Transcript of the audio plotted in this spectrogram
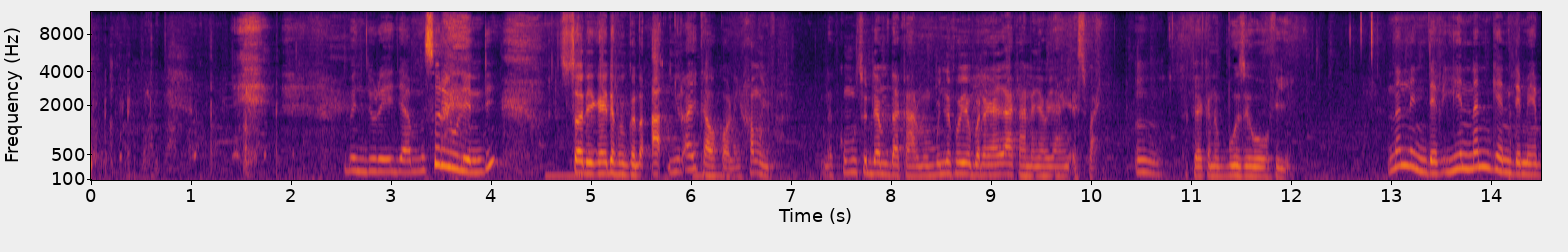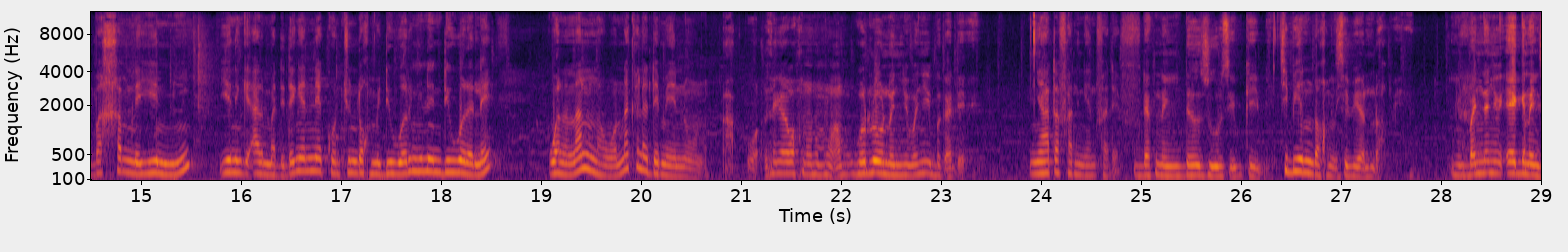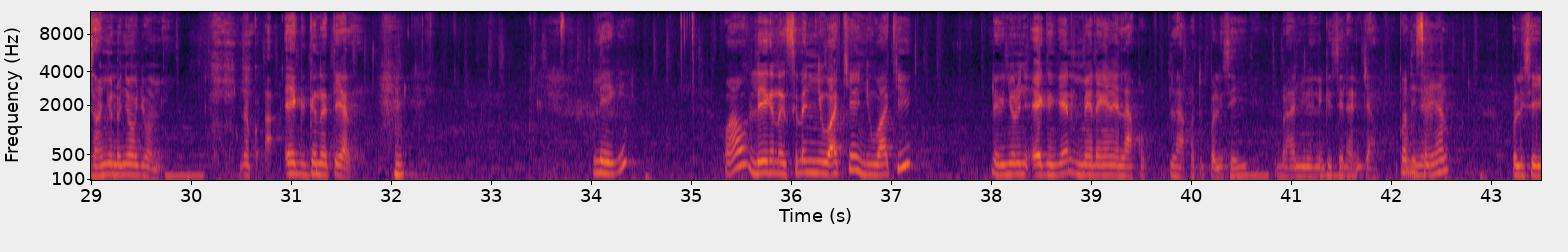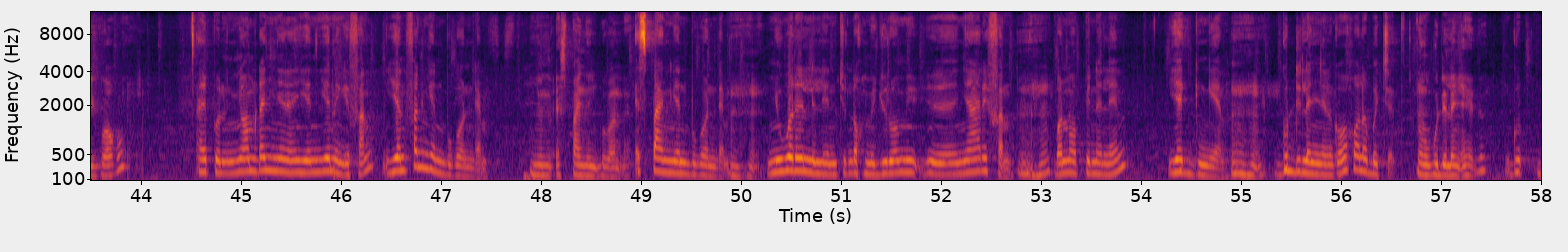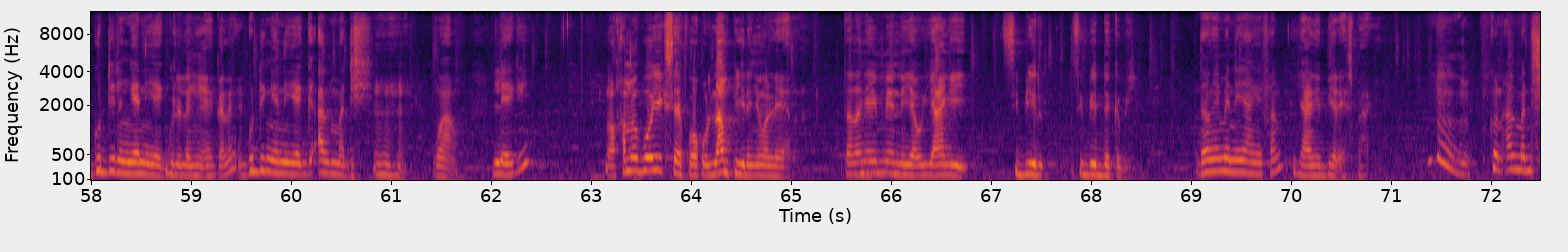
bañ juree jàmm soriwu leen di. sori kay defuñ ko nag ah ñun ay kaw kaw lañ xamuñ fa nag ku musu dem Dakar moom bu ñu la fa yóbbu da nga yaakaar ne yow yaa ngi Espagne te fekk na bougé woo fii nan lañ def yéen nan ngeen demee ba xam ne yéen ñii yéen a ngi almadi da ngeen nekkoon ci ndox mi di wër ñu leen di wërale wala lan la woon naka la demee noonu ah li nga wax noonu moo am wërloo nañ ñu ba ñuy bëgg a dee ñaata fan ngeen fa def. Def nañ deux jours si kii bi. Ci biir ndox mi. Si biir ndox bi ñun bañ nañu egg nañ sax ñun dañoo joomi. Ne ko ah egg gën a teel léegi. Waaw léegi nag si lañ ñu wàccee ñu wàcc léegi ñu ñu egg ngeen mais da ngeen làqu làqatu police yi balaa ñu leen gis leen jàpp. police yan? police yi foofu. Ay pol ñoom dañ ne yéen yéen a ngi fan yéen fan ngeen bëggoon dem? Ñun Espagne lañ bëggoon def. Espagne ngeen bëggoon dem. Ñu wërale leen ci ndox mi juróomi euh, ñaari fan. Ba noppi ne leen yegg ngeen. Guddi lañ leen ko wax wala bëccëg? Non guddi lañ egg. Gu- guddi la ngeen yegg. Guddi la ñuy eggale. guddi ngeen yegg almadi. Waaw. Léegi non xam nga boo yegsee foofu lamp yi dañoo leer. Te da ngay mel ni yow yaa ngi si biir si biir dëkk bi. Da ngay mel ni yaa ngi fan? Yaa ngi biir Espagne. Hmm, kon almadi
